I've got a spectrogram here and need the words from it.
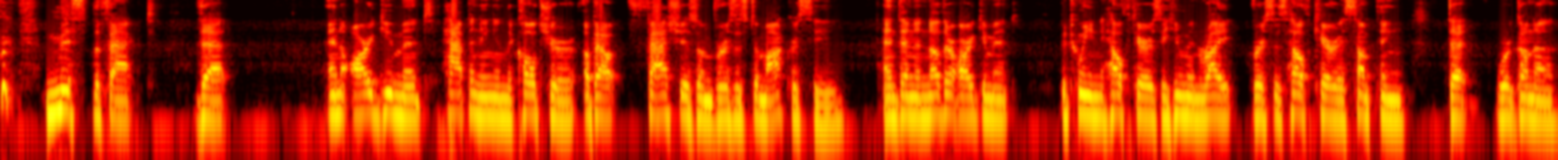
miss the fact that an argument happening in the culture about fascism versus democracy and then another argument between healthcare as a human right versus healthcare as something that we're going to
